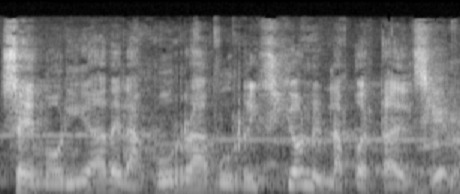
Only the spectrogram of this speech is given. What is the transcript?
se moría de la purra aburrición en la puerta del cielo.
